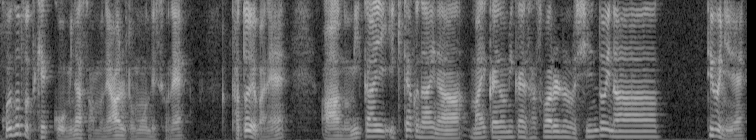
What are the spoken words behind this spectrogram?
こういうことって結構皆さんもね、あると思うんですよね。例えばね、あ、飲み会行きたくないな、毎回飲み会誘われるのしんどいな、っていうふうにね、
